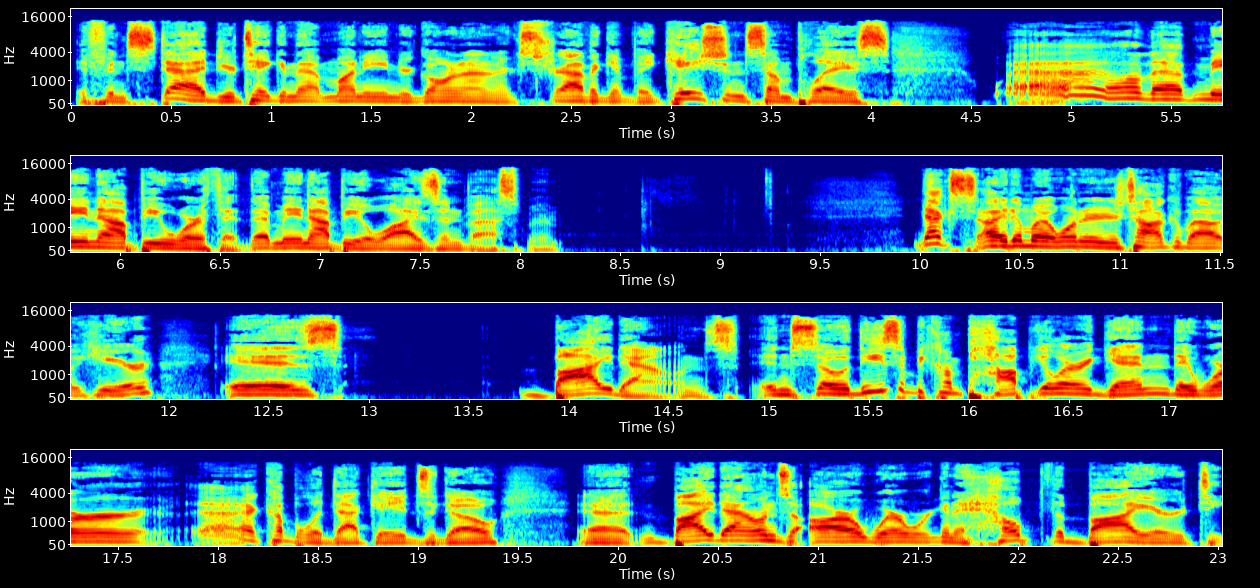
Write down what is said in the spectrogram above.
If instead you're taking that money and you're going on an extravagant vacation someplace, well, that may not be worth it. That may not be a wise investment. Next item I wanted to talk about here is buy downs. And so these have become popular again. They were eh, a couple of decades ago. Uh, buy downs are where we're going to help the buyer to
